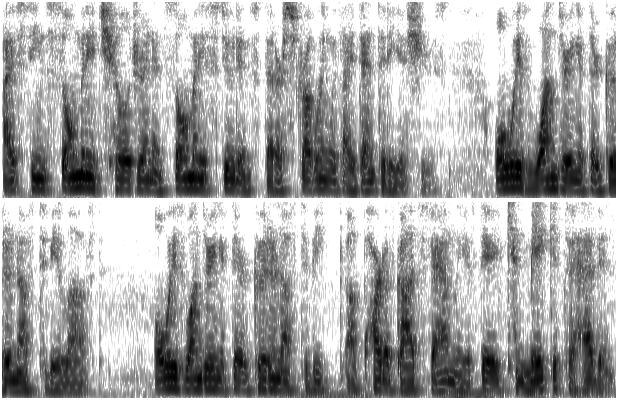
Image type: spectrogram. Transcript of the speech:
I've seen so many children and so many students that are struggling with identity issues, always wondering if they're good enough to be loved, always wondering if they're good enough to be a part of God's family, if they can make it to heaven,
